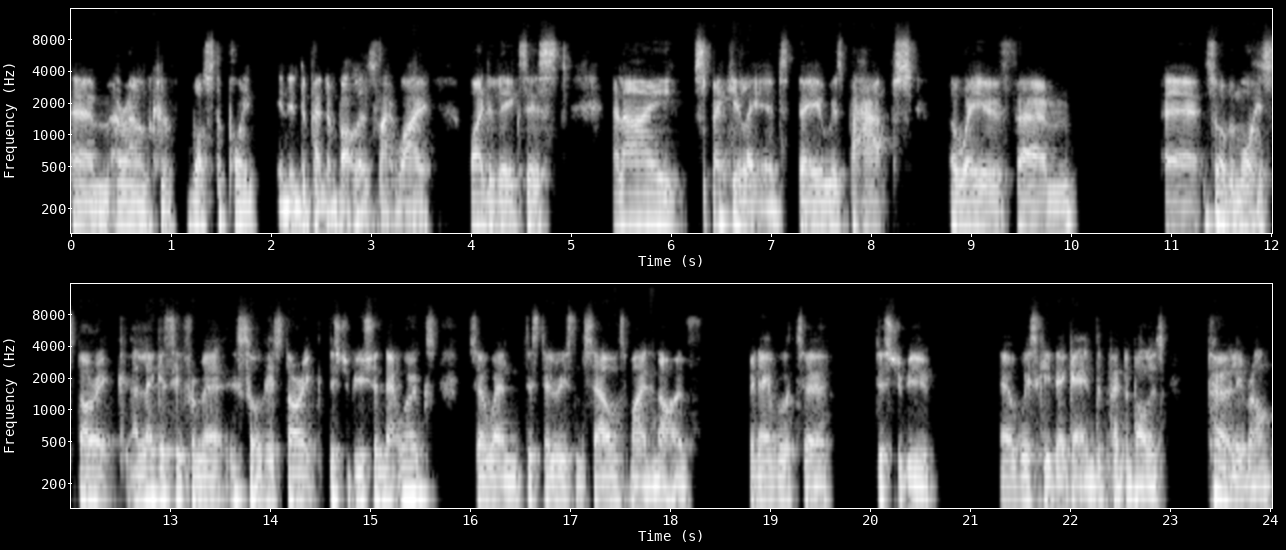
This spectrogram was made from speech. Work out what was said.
um, around kind of what's the point in independent bottlers, like why why do they exist, and I speculated that it was perhaps a way of um, uh, sort of a more historic a legacy from a sort of historic distribution networks. So when distilleries themselves might not have been able to distribute uh, whiskey, they get independent bottlers. Totally wrong.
